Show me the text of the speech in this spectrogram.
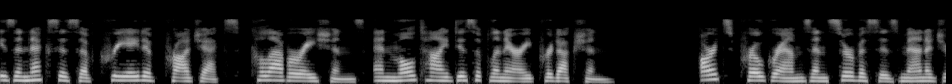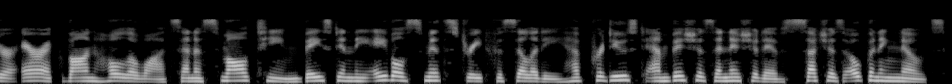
is a nexus of creative projects, collaborations, and multidisciplinary production. Arts Programs and Services Manager Eric Vaughn Holowacz and a small team based in the Abel Smith Street facility have produced ambitious initiatives such as Opening Notes,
